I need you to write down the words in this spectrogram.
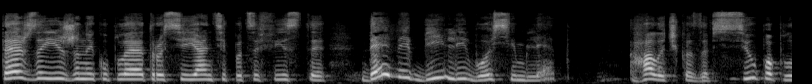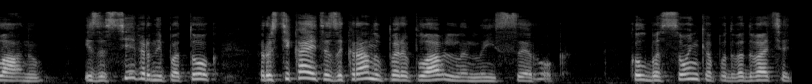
теж заїжджений куплет, росіянці-пацифісти. Де ви білі восім лет? Галочка за всю по плану. І за сєвєрний поток розтікається з екрану переплавлений сирок. Колбасонька по 2,20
